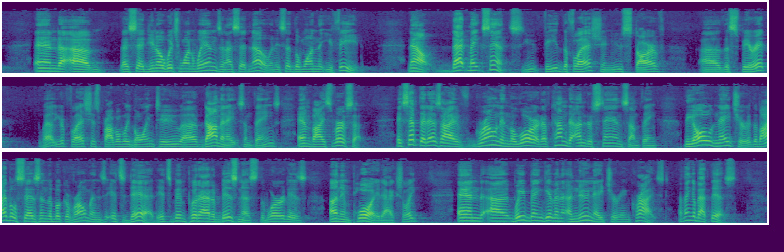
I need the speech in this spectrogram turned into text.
And uh, um, they said, You know which one wins? And I said, No. And he said, The one that you feed. Now, that makes sense. You feed the flesh and you starve uh, the spirit. Well, your flesh is probably going to uh, dominate some things, and vice versa. Except that as I've grown in the Lord, I've come to understand something. The old nature, the Bible says in the book of Romans, it's dead. It's been put out of business. The word is unemployed, actually. And uh, we've been given a new nature in Christ. Now, think about this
